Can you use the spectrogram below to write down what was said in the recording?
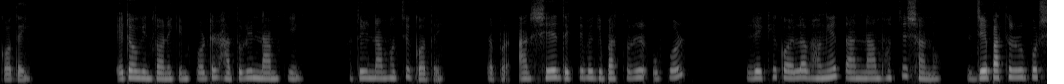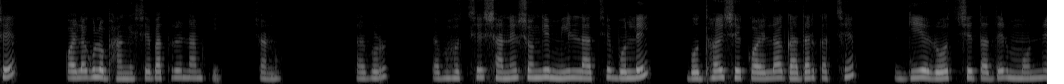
গদাই। এটাও কিন্তু অনেক ইম্পর্টেন্ট হাতুড়ির নাম কি? হাতুড়ির নাম হচ্ছে গদাই। তারপর, আর সে দেখতে পাই কি পাথরের উপর রেখে কয়লা ভাঙে, তার নাম হচ্ছে শানু। যে পাথরের উপর সে কয়লাগুলো ভাঙে, সে পাথরের নাম কি? শানু। তারপর তারপর হচ্ছে, শানের সঙ্গে মিল আছে বললেই বোধহয় সে কয়লা গাদার কাছে গিয়ে রোজ সে তাদের মনে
